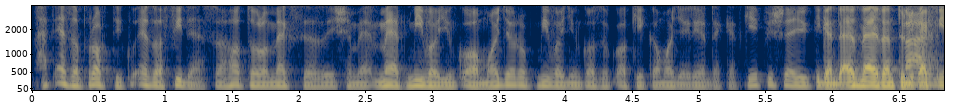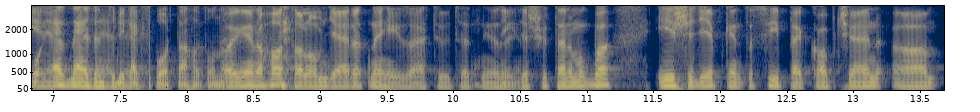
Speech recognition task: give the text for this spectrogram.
Hát ez a praktikum, ez a Fidesz, a hatalom megszerzése, mert, mert mi vagyunk a magyarok, mi vagyunk azok, akik a magyar érdeket képviseljük. Igen, de ez nehezen tűnik, expo- ez nehezen tűnik exportálhatónak. Igen, a hatalomgyárat nehéz átültetni az Igen. Egyesült Államokba, és egyébként a szípek kapcsán a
